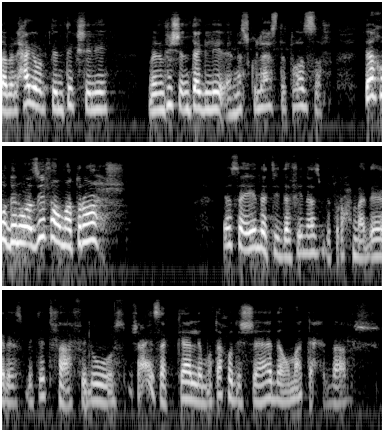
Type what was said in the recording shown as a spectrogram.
طب الحاجة ما بتنتجش ليه؟ ما مفيش إنتاج ليه؟ الناس كلها عايزة تتوظف. تاخد الوظيفة وما تروحش. يا سيدتي ده في ناس بتروح مدارس بتدفع فلوس مش عايزة اتكلم وتاخد الشهادة وما تحضرش.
